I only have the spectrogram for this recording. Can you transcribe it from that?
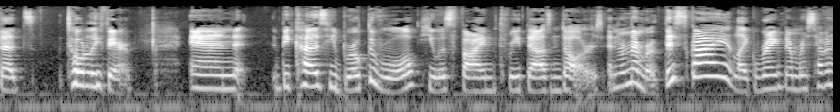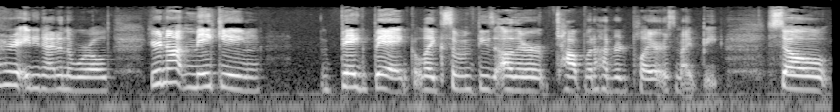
That's totally fair. And because he broke the rule, he was fined $3,000. And remember, this guy, like, ranked number 789 in the world, you're not making big bank like some of these other top 100 players might be. So,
